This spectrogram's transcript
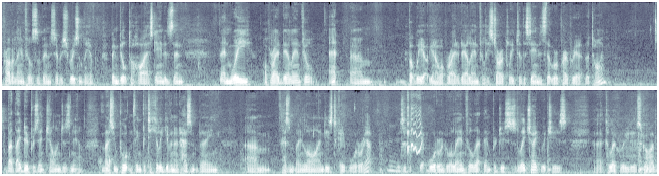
private landfills that have been established recently, have been built to higher standards than than we operated our landfill at. Um, but we, you know, operated our landfill historically to the standards that were appropriate at the time. But they do present challenges now. The most important thing, particularly given it hasn't been um, hasn't been lined is to keep water out. Because if you get water into a landfill, that then produces leachate, which is uh, colloquially described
